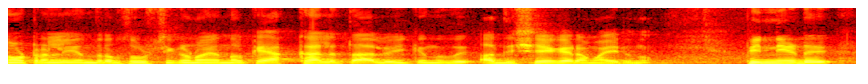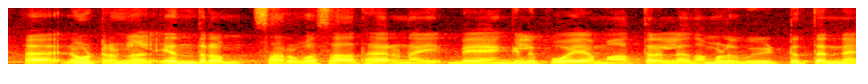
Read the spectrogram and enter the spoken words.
നോട്ടെണ്ണൽ യന്ത്രം സൂക്ഷിക്കണോ എന്നൊക്കെ അക്കാലത്ത് ആലോചിക്കുന്നത് അതിശയകരമായിരുന്നു. പിന്നീട് നോട്ടെണ്ണൽ യന്ത്രം സർവസാധാരണമായി ബാങ്കിൽ പോയാൽ മാത്രമല്ല നമ്മൾ വീട്ടിൽ തന്നെ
